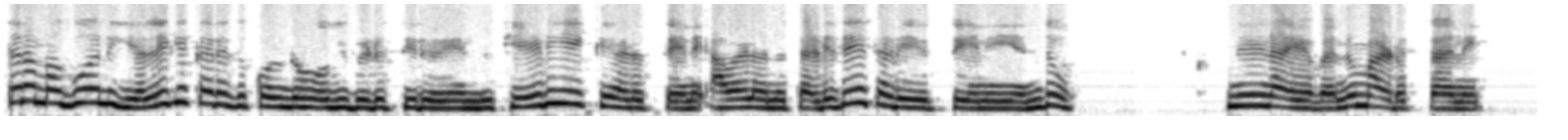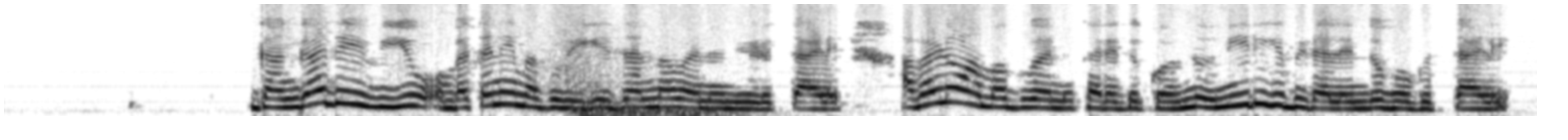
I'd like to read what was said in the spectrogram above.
ತನ್ನ ಮಗುವನ್ನು ಎಲ್ಲಿಗೆ ಕರೆದುಕೊಂಡು ಹೋಗಿ ಬಿಡುತ್ತಿರು ಎಂದು ಕೇಳಿಯೇ ಕೇಳುತ್ತೇನೆ ಅವಳನ್ನು ತಡೆದೇ ತಡೆಯುತ್ತೇನೆ ಎಂದು ನಿರ್ಣಯವನ್ನು ಮಾಡುತ್ತಾನೆ. ಗಂಗಾದೇವಿಯು ಒಂಬತ್ತನೇ ಮಗುವಿಗೆ ಜನ್ಮವನ್ನು ನೀಡುತ್ತಾಳೆ. ಅವಳು ಆ ಮಗುವನ್ನು ಕರೆದುಕೊಂಡು ನೀರಿಗೆ ಬಿಡಲೆಂದು ಹೋಗುತ್ತಾಳೆ.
